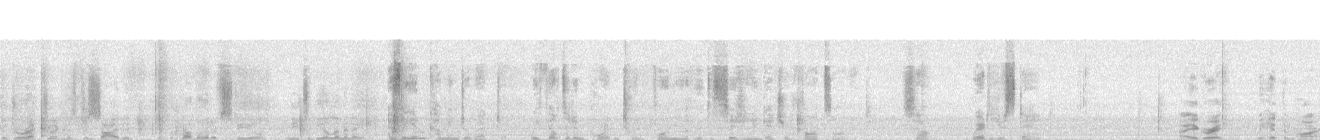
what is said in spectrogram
The Directorate has decided that the Brotherhood of Steel needs to be eliminated. As the incoming director, we felt it important to inform you of the decision and get your thoughts on it. So, where do you stand? I agree. We hit them hard,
